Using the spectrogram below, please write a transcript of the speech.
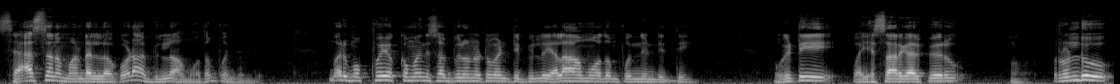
శాసన మండలిలో కూడా ఆ బిల్లు ఆమోదం పొందింది. మరి ముప్పై ఒక్క మంది సభ్యులు ఉన్నటువంటి బిల్లు ఎలా ఆమోదం పొందిండిద్ది? ఒకటి వైఎస్ఆర్ గారి పేరు రెండు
